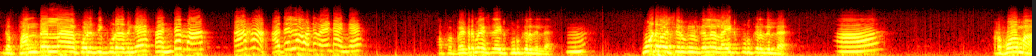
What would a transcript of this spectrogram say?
இந்த பந்தெல்லாம் கொளுத்தி கூடாதுங்க. வந்தமா ஆஹா அதெல்லாம் ஒண்ணு வேண்டாங்க. அப்ப பெட்டர் மேக்ஸ் லைட் கொடுக்கறது இல்ல. கூட வச்சிருக்கவங்களுக்கெல்லாம் லைட் கொடுக்கறது இல்ல போமா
